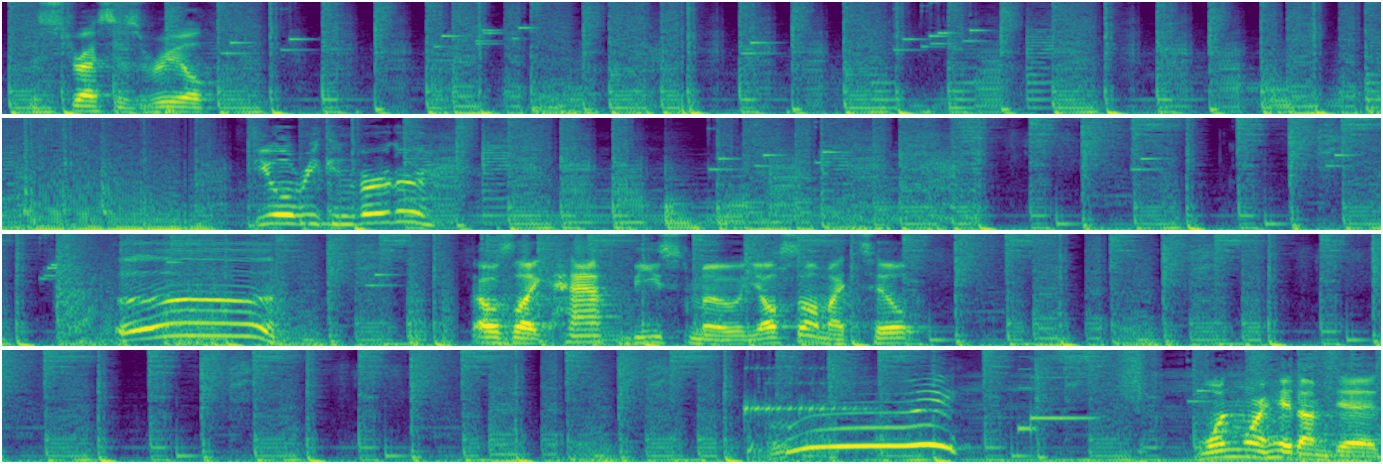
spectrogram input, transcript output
the stress is real. Fuel reconverter? Ugh! That was like half beast mode. Y'all saw my tilt. One more hit, I'm dead.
